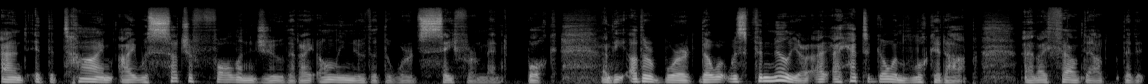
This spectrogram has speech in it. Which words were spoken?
And at the time, I was such a fallen Jew that I only knew that the word Sefer meant book. And the other word, though it was familiar, I, I, had to go and look it up. And I found out that it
